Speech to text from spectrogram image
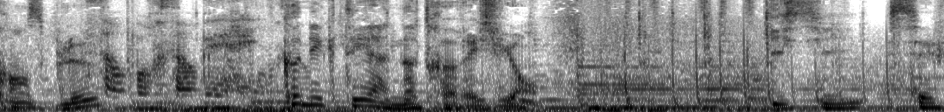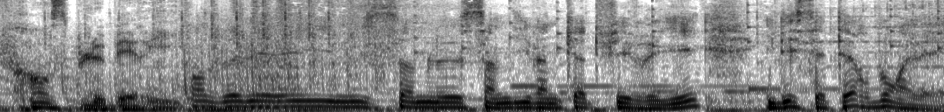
France Bleu, 100% Berry. Connecté à notre région. Ici, c'est France Bleu Berry. France Bleu Berry, nous sommes le samedi 24 février. Il est 7h, bon réveil.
